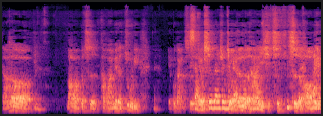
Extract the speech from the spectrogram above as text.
然后老板不吃，他旁边的助理也不敢吃，想吃但是就跟着他一起吃吃的泡面。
